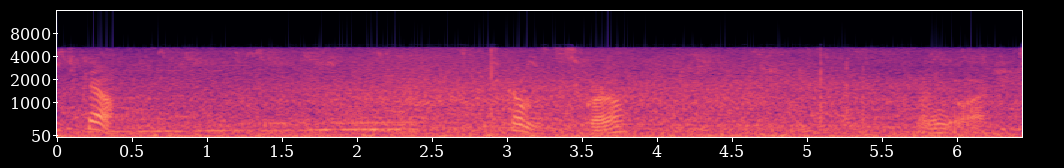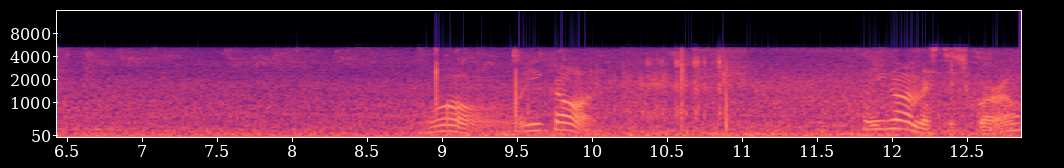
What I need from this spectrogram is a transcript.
Let's go. Let's go, Mr. Squirrel. There you are. Whoa, where are you going? Where are you going, Mr. Squirrel?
